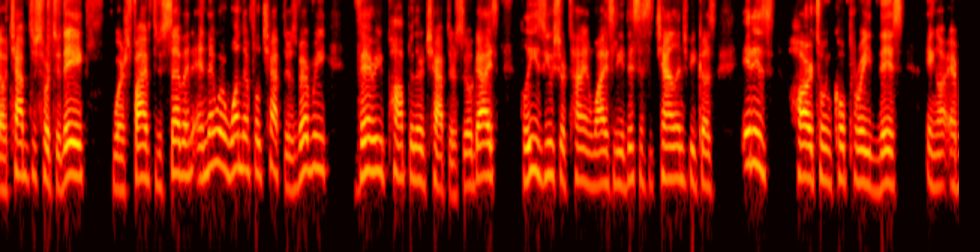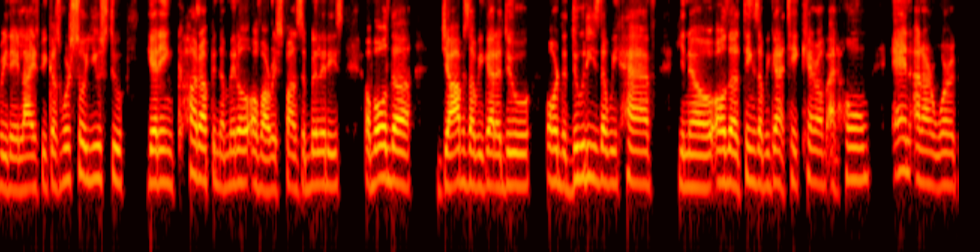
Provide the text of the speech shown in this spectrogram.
The chapters for today were five through seven, and they were wonderful chapters, very, very popular chapters. So, guys, please use your time wisely. This is a challenge because it is hard to incorporate this in our everyday lives because we're so used to getting caught up in the middle of our responsibilities, of all the jobs that we got to do, or the duties that we have you know, all the things that we got to take care of at home and at our work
